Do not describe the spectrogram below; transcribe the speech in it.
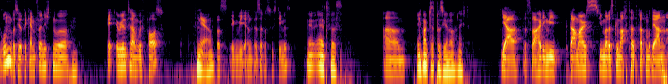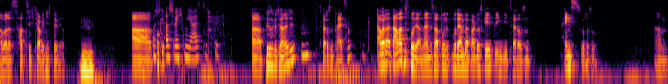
rundenbasierte Kämpfe, nicht nur mhm. Real-Time with Pause. Ja. Was irgendwie ein besseres System ist. Etwas. Ähm, ich mag das Passieren auch nicht. Ja, das war halt irgendwie damals, wie man das gemacht hat, gerade modern, aber das hat sich, glaube ich, nicht bewährt. Hm. Äh, aus, okay. aus, welchem Jahr ist das Spiel? Äh, Pillars of Eternity, mhm. 2013. Okay. Aber da, da war es nicht modern. Nein, das war modern bei Baldur's Gate irgendwie 2001 oder so. Ähm,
